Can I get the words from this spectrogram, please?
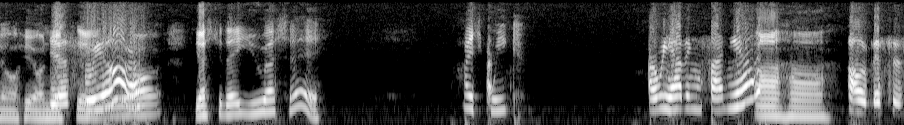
So here on Yes, yesterday, we are. yesterday USA. Hi, Squeak. Are we having fun yet? Uh huh. Oh, this is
